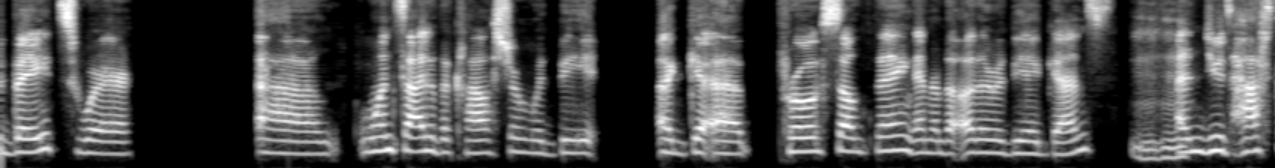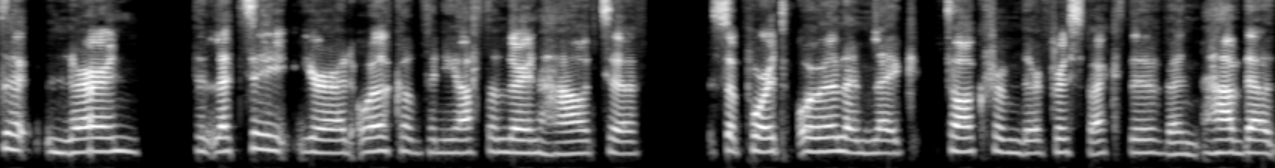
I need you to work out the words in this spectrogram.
debates where um, one side of the classroom would be a, uh, pro something and then the other would be against Mhm. and you'd have to learn that- let's say you're an oil company you have to learn how to support oil and like talk from their perspective and have that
